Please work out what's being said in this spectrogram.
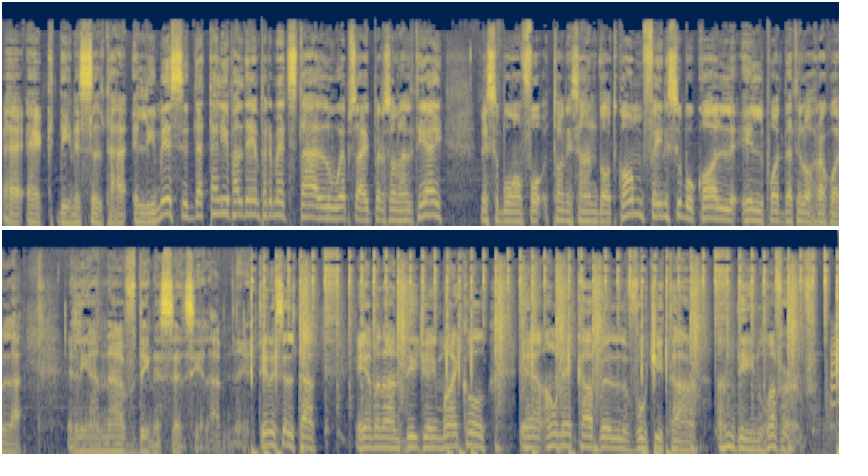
hekk din is-silta li miss id-dettalji bħal dejjem permezz tal-website personali tiegħi li sibuhom fuq tonisan.com fejn isibu koll il-poddati l-oħra kollha li għanna f'din is-sensiela. Tieni silta hija minn DJ Michael eh, hawnhekk bil-vuċi ta' Andin Loverve.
